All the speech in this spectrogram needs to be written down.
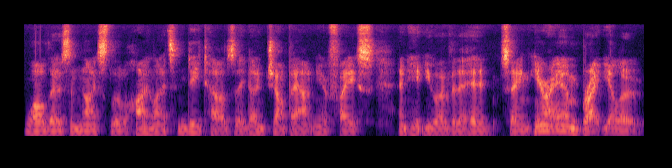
while there's a nice little highlights and details, they don't jump out in your face and hit you over the head saying, here I am, bright yellow.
